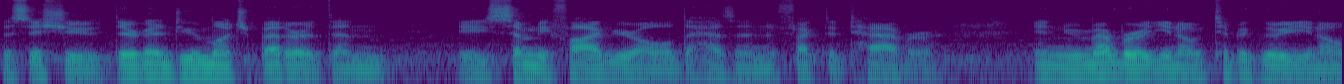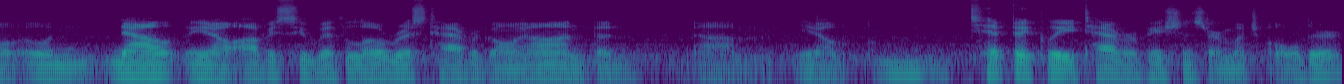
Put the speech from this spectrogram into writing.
this issue, they're going to do much better than a 75 year old that has an infected TAVR. And remember, you know, typically, you know, now, you know, obviously with low risk TAVR going on, but, um, you know, typically TAVR patients are much older,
